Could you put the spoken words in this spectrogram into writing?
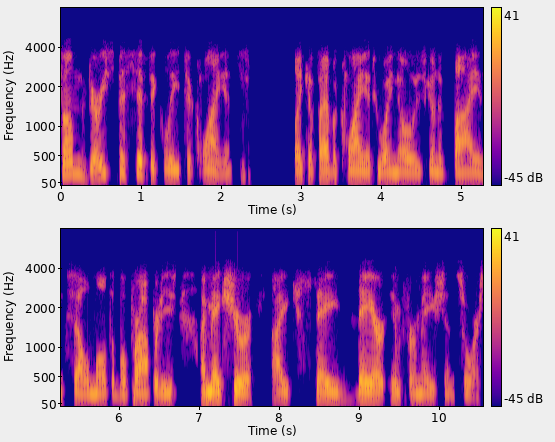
some very specifically to clients. Like if I have a client who I know is going to buy and sell multiple properties, I make sure I say their information source.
